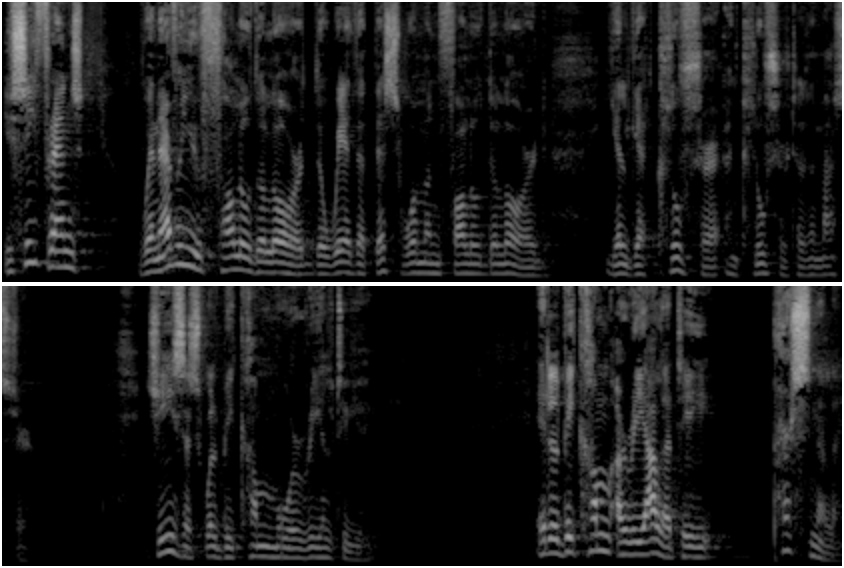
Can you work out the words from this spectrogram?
You see, friends, whenever you follow the Lord the way that this woman followed the Lord, you'll get closer and closer to the Master. Jesus will become more real to you. It'll become a reality personally.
